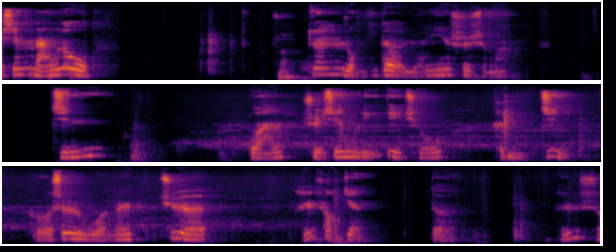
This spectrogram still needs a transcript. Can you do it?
星南露尊容的原因是什么？尽管水星离地球很近，可是我们却很少见的，很少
